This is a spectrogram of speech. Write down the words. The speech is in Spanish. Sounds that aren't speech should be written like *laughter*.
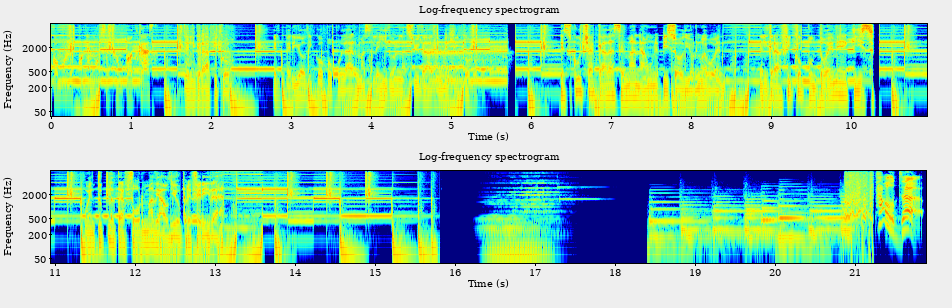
¿Cómo le ponemos es un podcast? Del Gráfico, el periódico popular más leído en la Ciudad de México. Escucha cada semana un episodio nuevo en elgráfico.mx o en tu plataforma de audio preferida. Hold up.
